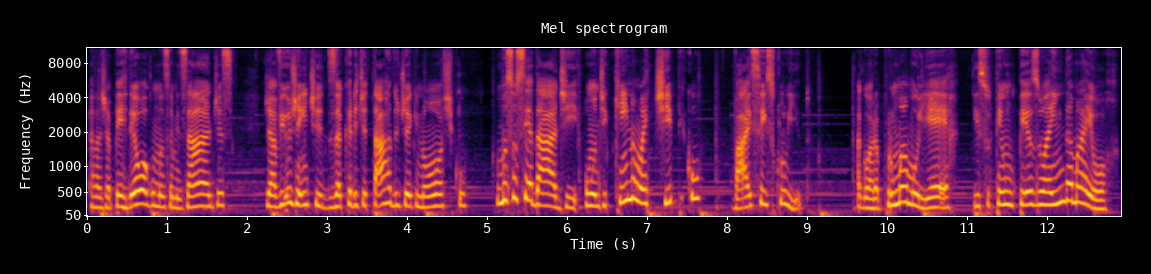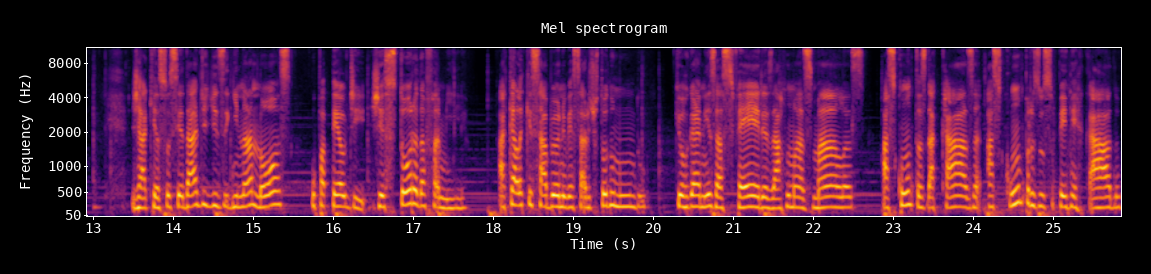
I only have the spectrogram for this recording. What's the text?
Ela já perdeu algumas amizades, já viu gente desacreditar do diagnóstico. Uma sociedade onde quem não é típico vai ser excluído. Agora, para uma mulher, isso tem um peso ainda maior, já que a sociedade designa a nós o papel de gestora da família, aquela que sabe o aniversário de todo mundo, que organiza as férias, arruma as malas, as contas da casa, as compras do supermercado,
